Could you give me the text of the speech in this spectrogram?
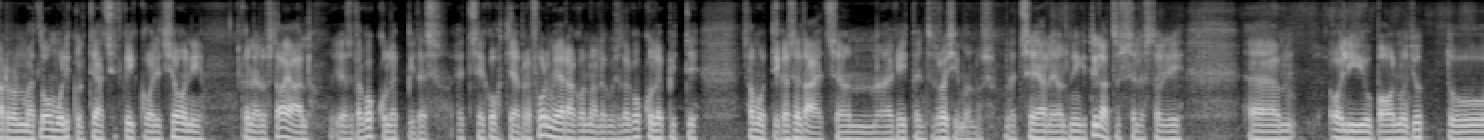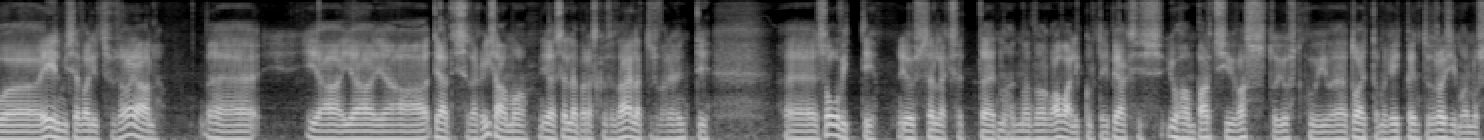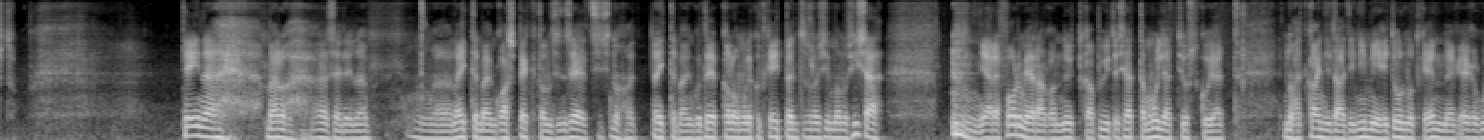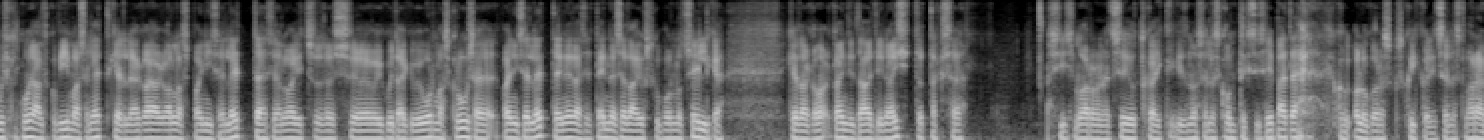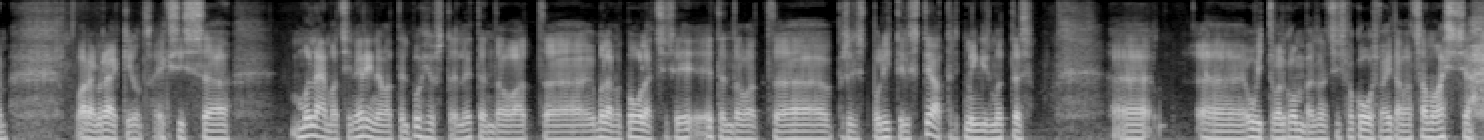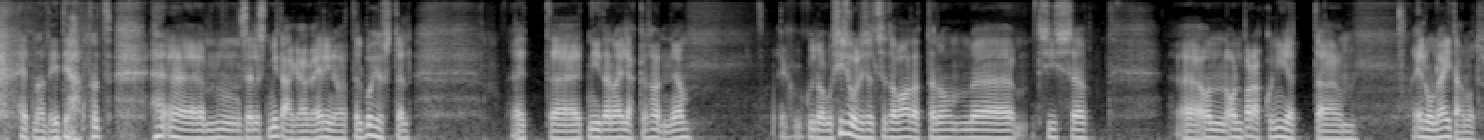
arvan ma, et loomulikult teadsid kõik koalitsiooni kõneluste ajal ja seda kokku leppides, et see koht jääb Reformierakonnale, kui seda kokku lepiti, samuti ka seda, et see on Keit Pentus-Rosimannus, et seal ei olnud mingit üllatust, sellest oli ähm,, oli juba olnud juttu äh, eelmise valitsuse ajal äh, ja, ja, ja teadis seda ka Isamaa ja sellepärast ka seda hääletusvarianti äh, sooviti just selleks, et, et noh, et nad nagu avalikult ei peaks siis Juhan Partsi vastu justkui äh, toetama Keit Pentus-Rosimannust teine mälu, selline äh, näitemängu aspekt on siin see, et siis noh, et näitemängu teeb ka loomulikult Keit Pentus-Rosimannus ise. Ja Reformierakond nüüd ka püüdes jätta muljet justkui, et noh, et kandidaadi nimi ei tulnudki enne ega kuskilt mujalt, kui viimasel hetkel Kaja Kallas pani selle ette seal valitsuses või kuidagi või Urmas Kruuse pani selle ette ja nii edasi, et enne seda justkui polnud selge, keda ka kandidaadina esitatakse siis ma arvan, et see jutt ka ikkagi noh, selles kontekstis ei päde olukorras, kus kõik olid sellest varem, varem rääkinud, ehk siis äh, mõlemad siin erinevatel põhjustel etendavad, äh, mõlemad pooled siis e-, etendavad äh, sellist poliitilist teatrit mingis mõttes. huvitaval kombel nad siis koos väidavad sama asja, et nad ei teadnud sellest midagi, aga erinevatel põhjustel. et, et nii ta naljakas on, jah kui, kui nagu sisuliselt seda vaadata, no siis äh, on, on paraku nii, et äh, elu näidanud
